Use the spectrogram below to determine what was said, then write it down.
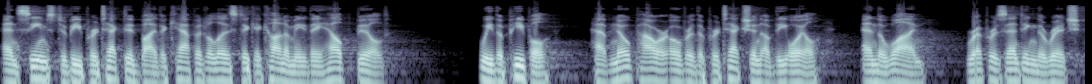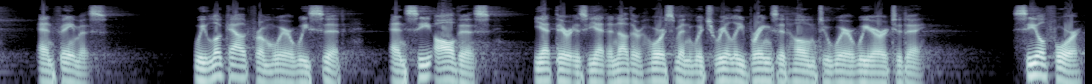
and seems to be protected by the capitalistic economy they help build. We the people, have no power over the protection of the oil, and the wine, representing the rich, and famous. We look out from where we sit, and see all this, yet there is yet another horseman which really brings it home to where we are today. Seal 4,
